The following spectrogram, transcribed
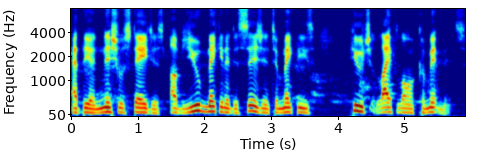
at the initial stages of you making a decision to make these huge lifelong commitments?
